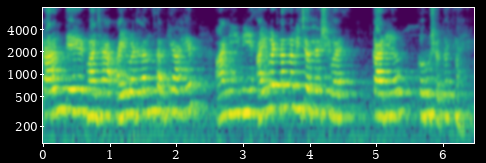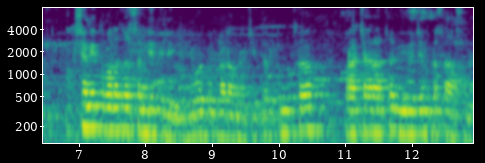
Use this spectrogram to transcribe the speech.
कारण ते माझ्या आईवडिलांसारखे आहेत आणि मी आईवडिलांना विचारल्याशिवाय कार्य करू शकत नाही. पक्षाने तुम्हाला जर संधी दिली निवडणूक लढवण्याची तर तुमचं प्रचाराचं नियोजन कसं असणार?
